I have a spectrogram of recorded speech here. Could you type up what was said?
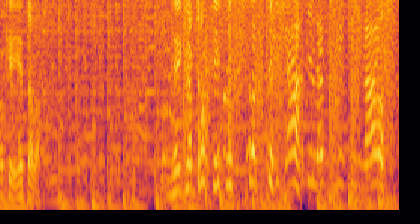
okay, jetzt aber. Ne, klappt doch nicht, klappt nicht. Ah, die lassen mich nicht raus.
